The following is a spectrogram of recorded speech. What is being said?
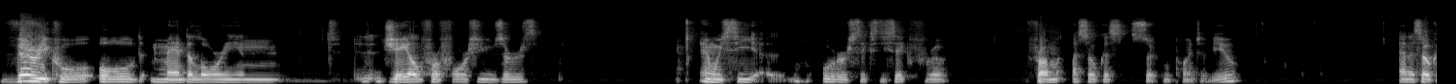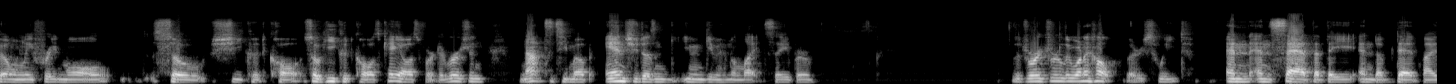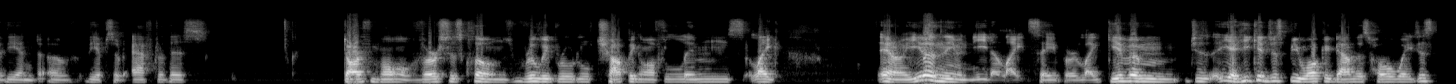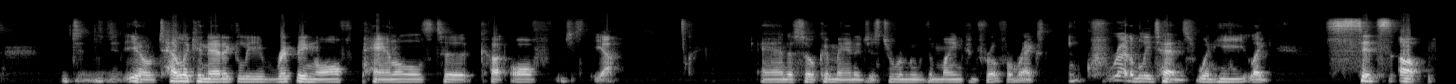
Very cool old Mandalorian jail for Force users and we see uh, Order 66 from, from Ahsoka's certain point of view. And Ahsoka only freed Maul so she could call so he could cause chaos for diversion, not to team up, and she doesn't even give him a lightsaber. The droids really want to help, very sweet. And and sad that they end up dead by the end of the episode after this. Darth Maul versus clones, really brutal, chopping off limbs, like you know, he doesn't even need a lightsaber. Like, give him just yeah, he could just be walking down this hallway, just you know, telekinetically ripping off panels to cut off. Just yeah. And Ahsoka manages to remove the mind control from Rex. Incredibly tense when he like sits up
